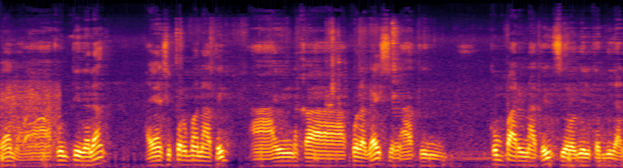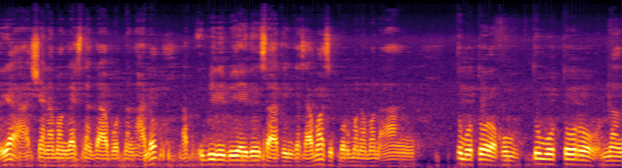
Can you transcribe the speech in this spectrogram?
Ayan, ah, kunti na lang. Ayan si forma natin. Ah, yung nakapula guys, yung ating kumpare natin, si Rodel Candelaria. Ah, siya naman guys nag-abot ng halo at ibinibigay doon sa ating kasama. Si Forma naman ang tumuturo kung tumuturo ng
